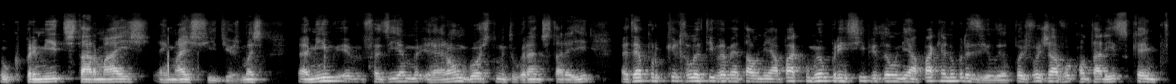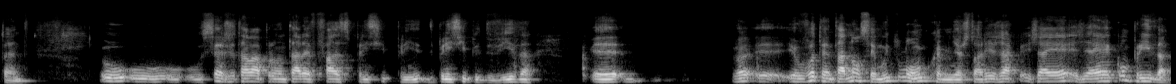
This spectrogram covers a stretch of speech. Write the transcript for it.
o que permite estar mais em mais sítios. Mas a mim fazia era um gosto muito grande estar aí, até porque relativamente à Uniapac, o meu princípio da Uniapac é no Brasil. Eu depois vou, já vou contar isso, que é importante. O, o, o Sérgio estava a perguntar a fase de princípio de vida. Eh, eh, eu vou tentar não ser muito longo, porque a minha história já, já, é, já é comprida.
